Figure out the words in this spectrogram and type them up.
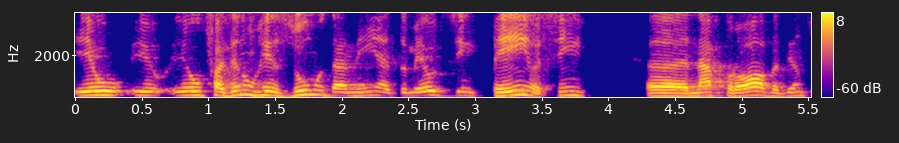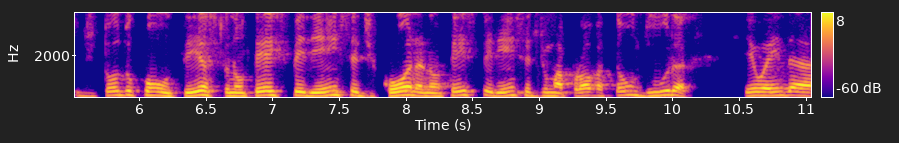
eu, eu, eu fazendo um resumo da minha, do meu desempenho, assim, uh, na prova, dentro de todo o contexto, não ter a experiência de Kona, não ter a experiência de uma prova tão dura, eu ainda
